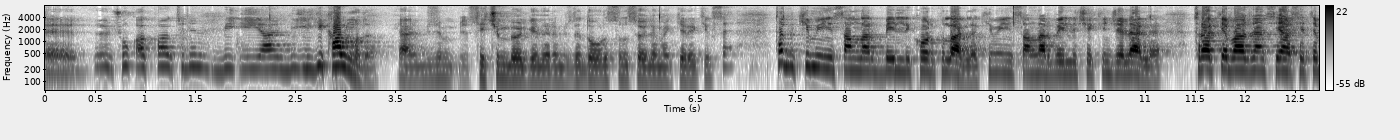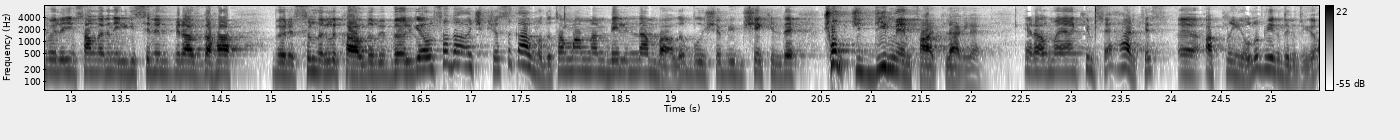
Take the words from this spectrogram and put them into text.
Ee, çok AK Parti'nin bir yani bir ilgi kalmadı. Yani bizim seçim bölgelerimizde doğrusunu söylemek gerekirse. Tabii kimi insanlar belli korkularla, kimi insanlar belli çekincelerle. Trakya bazen siyasete böyle insanların ilgisinin biraz daha böyle sınırlı kaldığı bir bölge olsa da açıkçası kalmadı. Tamamen belinden bağlı. Bu işe bir, bir şekilde çok ciddi menfaatlerle yer almayan kimse herkes e, aklın yolu birdir diyor.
